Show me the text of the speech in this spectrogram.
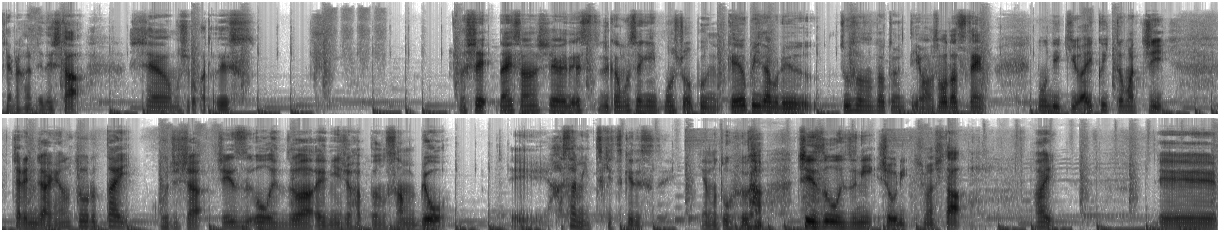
こんな感じでした。試合は面白かったです。そして、第3試合です。時間無制限一本勝負、KOPW 2021争奪戦、ノー DQ アイクイットマッチ。チャレンジャー、ヤノトール対保持者、チェイズ・オーエンズは28分3秒。えー、ハサミ突きつけですね。ヤノトールがチェイズ・オーエンズに勝利しました。はい。え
